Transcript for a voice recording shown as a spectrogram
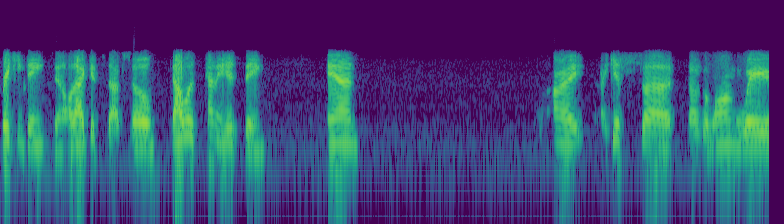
breaking things and all that good stuff. So that was kind of his thing. And I I guess uh, that was a long way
